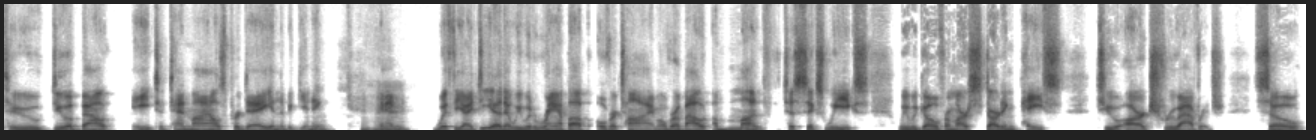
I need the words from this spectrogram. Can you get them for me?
to do about eight to 10 miles per day in the beginning. Mm-hmm. And with the idea that we would ramp up over time, over about a month to six weeks, we would go from our starting pace to our true average. So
